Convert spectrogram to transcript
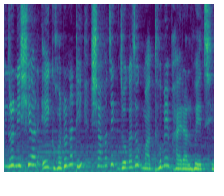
ইন্দোনেশিয়ার এই ঘটনাটি সামাজিক যোগাযোগ মাধ্যমে ভাইরাল হয়েছে।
